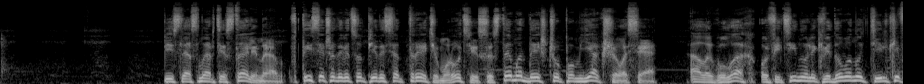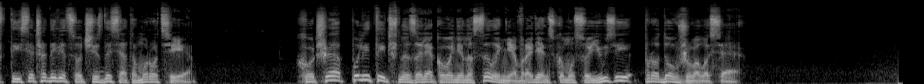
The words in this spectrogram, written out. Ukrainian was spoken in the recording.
Після смерті Сталіна в 1953 році система дещо пом'якшилася, але ГУЛАГ офіційно ліквідовано тільки в 1960 році. Хоча політичне залякування населення в радянському союзі продовжувалося.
